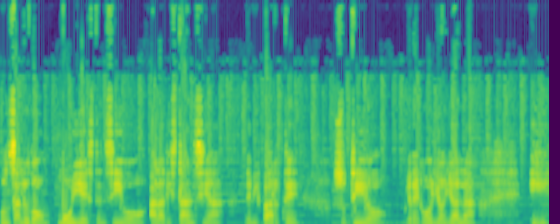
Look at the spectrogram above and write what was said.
Un saludo muy extensivo a la distancia de mi parte, su tío Gregorio Ayala, y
